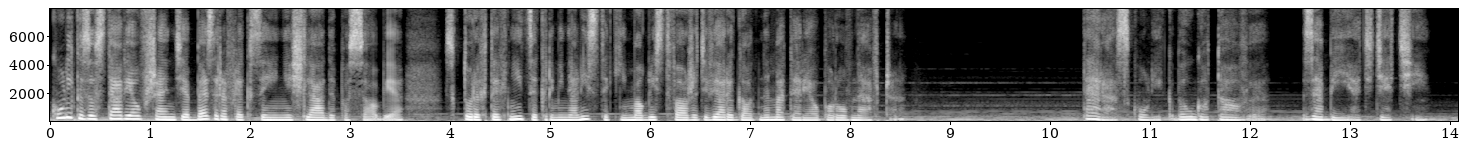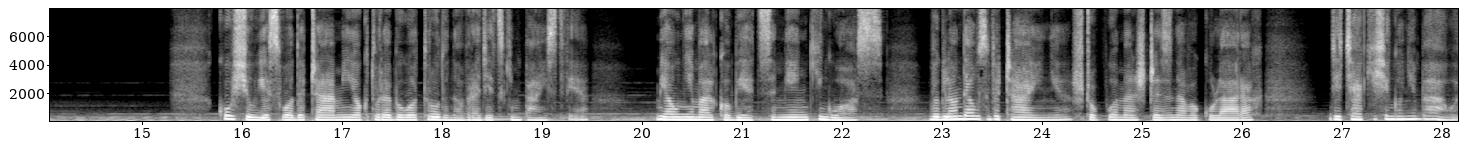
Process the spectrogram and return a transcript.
Kulik zostawiał wszędzie bezrefleksyjnie ślady po sobie, z których technicy kryminalistyki mogli stworzyć wiarygodny materiał porównawczy. Teraz Kulik był gotowy zabijać dzieci. Kusił je słodyczami, o które było trudno w radzieckim państwie. Miał niemal kobiecy, miękki głos, wyglądał zwyczajnie, szczupły mężczyzna w okularach. Dzieciaki się go nie bały.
